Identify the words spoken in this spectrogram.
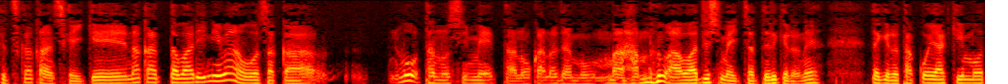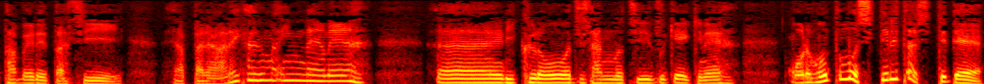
二日間しか行けなかった割には大阪を楽しめたのかな。じゃあもう、まあ半分は淡路島行っちゃってるけどね。だけどたこ焼きも食べれたし、やっぱりあれがうまいんだよね。えー陸路おじさんのチーズケーキね。これほんともう知ってる人は知ってて、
